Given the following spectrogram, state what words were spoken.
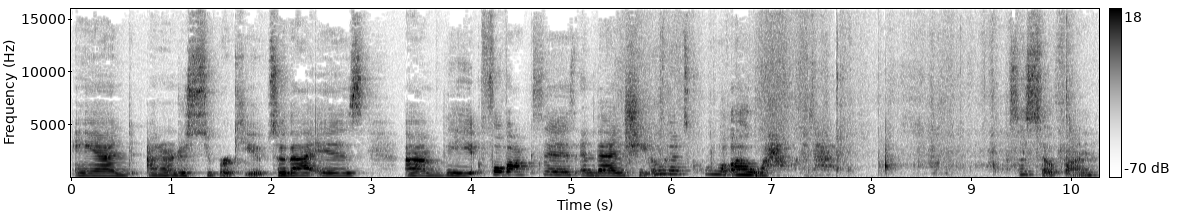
and I don't know, just super cute. So that is um, the full boxes and then she, oh, that's cool. Oh, wow, look at that. This is so fun.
